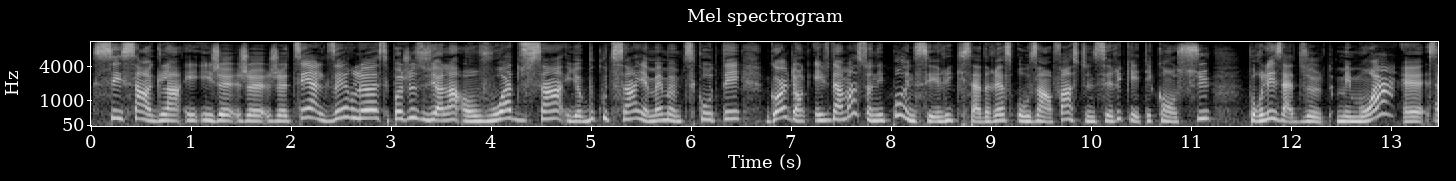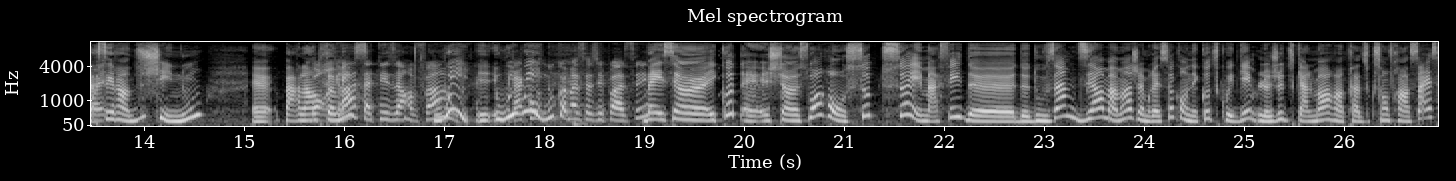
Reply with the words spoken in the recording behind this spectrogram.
c'est sanglant. Et, et je, je- je tiens à le dire, là, c'est pas juste violent. On voit du sang, il y a beaucoup de sang, il y a même un petit côté gore. Donc, évidemment, ce n'est pas une série qui s'adresse aux enfants, c'est une série qui a été conçue pour les adultes. Mais moi, euh, ça Ouais. s'est rendu chez nous euh, par Bon, l'entremise. grâce à tes enfants. Oui, euh, oui, Raconte-nous comment ça s'est passé. Ben, c'est un. Écoute, euh, j'étais un soir, on soupe, tout ça, et ma fille de, de 12 ans me dit Ah, maman, j'aimerais ça qu'on écoute Squid Game, le jeu du calmar en traduction française,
